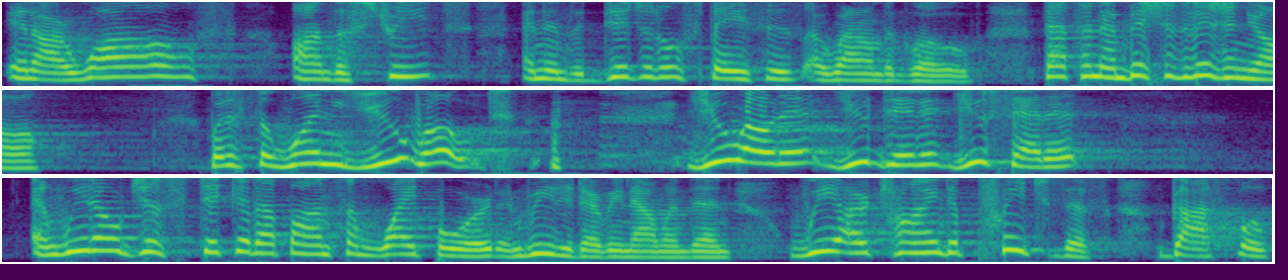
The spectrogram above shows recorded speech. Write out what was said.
in our walls, on the streets, and in the digital spaces around the globe. That's an ambitious vision, y'all, but it's the one you wrote. you wrote it, you did it, you said it, and we don't just stick it up on some whiteboard and read it every now and then. We are trying to preach this gospel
